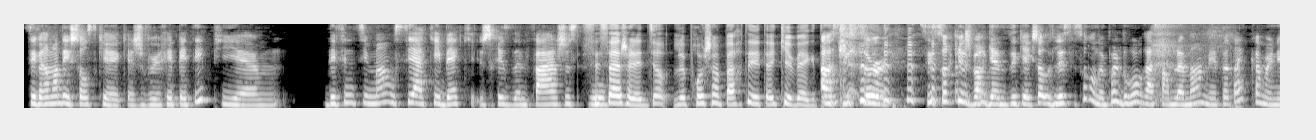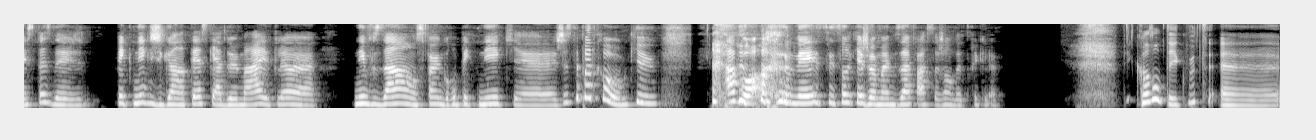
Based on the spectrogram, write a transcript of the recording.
C'est vraiment des choses que que je veux répéter, puis, hem, définitivement aussi à Québec, je risque de le faire juste C'est ça, j'allais te dire, le prochain party est à Québec, ah, c'est sûr! C'est sûr que je vais organiser quelque chose. Là, c'est sûr qu'on n'a pas le droit au rassemblement, mais peut-être comme une espèce de pique-nique gigantesque à 2 mètres là, venez-vous-en, on se fait un gros pique-nique, heu, je sais pas trop, que à voir, mais c'est sûr que je vais m'amuser à faire ce genre de truc-là. Quand on t'écoute, heu,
